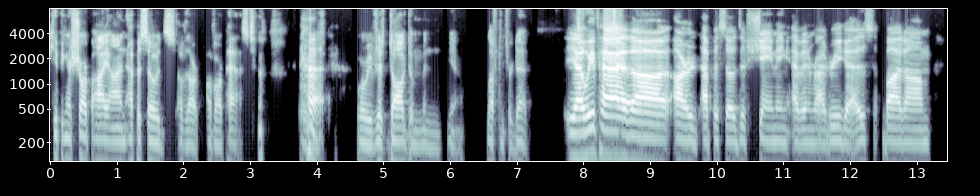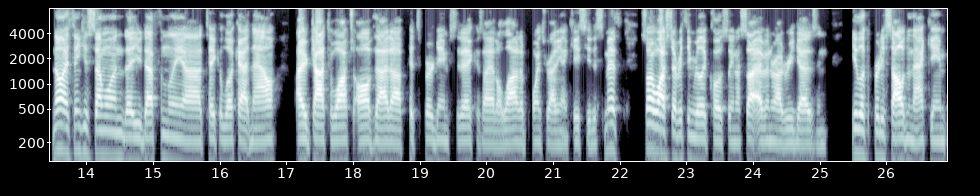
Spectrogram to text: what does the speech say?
keeping a sharp eye on episodes of our of our past, where, we've, where, we've, just dogged him and you know left him for dead? Yeah, we've had uh, our episodes of shaming Evan Rodrigues, but um, no, I think he's someone that you definitely uh, take a look at now. I got to watch all of that uh, Pittsburgh games today because I had a lot of points riding on Casey DeSmith so I watched everything really closely, and I saw Evan Rodrigues, and he looked pretty solid in that game,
